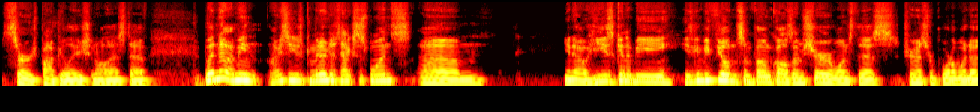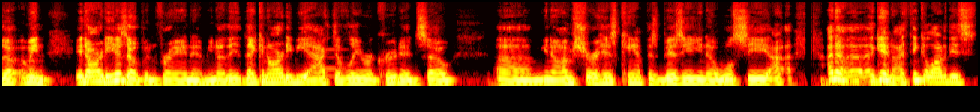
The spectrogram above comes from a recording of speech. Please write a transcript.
surge population, all that stuff. But no, I mean, obviously he was committed to Texas once. Um, you know he's going to be he's going to be fielding some phone calls i'm sure once this transfer portal window i mean it already is open for a&m you know they, they can already be actively recruited. So um, you know i'm sure his camp is busy you know we'll see. I, I know again i think a lot of these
